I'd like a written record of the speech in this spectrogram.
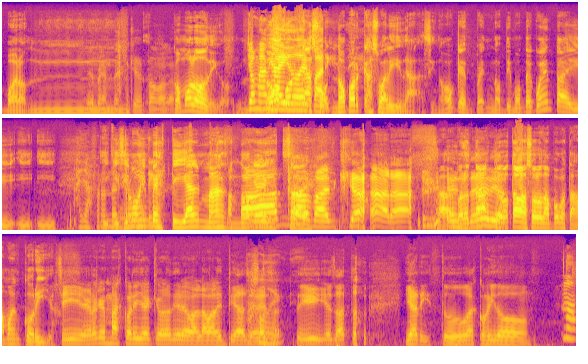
Bueno, mm, Depende en qué estamos ¿Cómo lo digo? Yo me había ido del party. No por casualidad, sino que pues, nos dimos de cuenta y, y, y, Allá y fueron dentro quisimos de ti. investigar más, no que, ¿sabes? cara. ¿Sabes? ¿En Pero está- yo no estaba solo tampoco, estábamos en corillo. Sí, yo creo que es más corillo el que uno tiene más la valentía de hacer joder. eso. Sí, exacto. Y a ti, tú has cogido... No,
